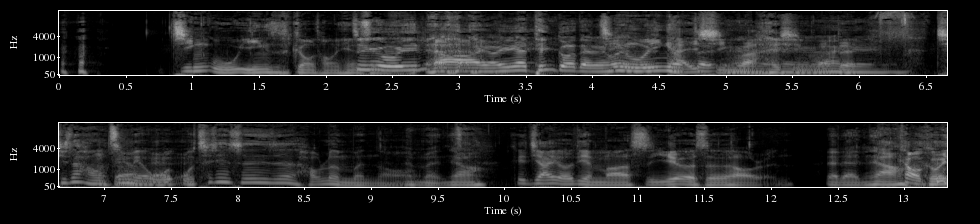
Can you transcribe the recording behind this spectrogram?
金无音是跟我同一天。金无音啊，有 应该听过的人。金无音还行吧，还行吧。对，其他好像真没有。我我这件生日真的好冷门哦，冷门要可以加油点吗？十一月二十二号人。对对，你好，看我可不可以，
